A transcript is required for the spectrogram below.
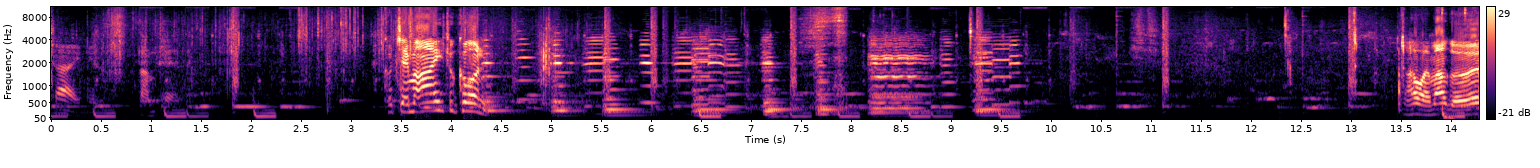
ใช่เนี่ยตามแผนเข้าใจไหมทุกคนอร่อยมากเลย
